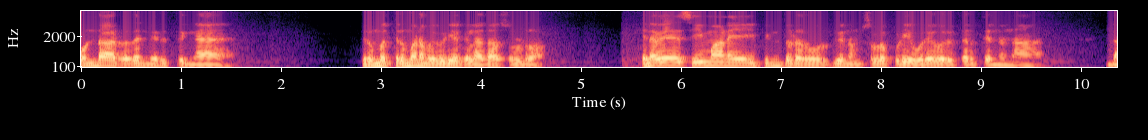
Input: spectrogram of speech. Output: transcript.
கொண்டாடுறதை நிறுத்துங்க. திரும்ப திரும்ப நம்ம வீடியோக்கள் அதான் சொல்கிறோம் எனவே சீமானை பின்தொடர்வோருக்கு நம்ம சொல்லக்கூடிய ஒரே ஒரு கருத்து என்னன்னா இந்த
